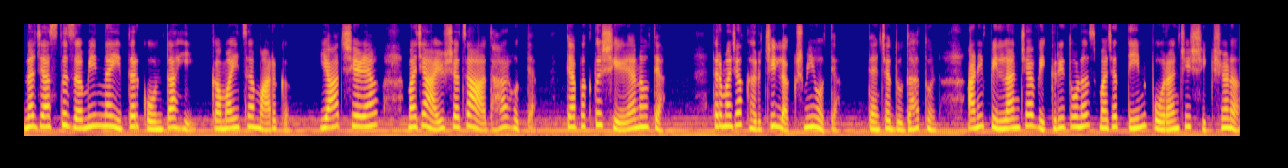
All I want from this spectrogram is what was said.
ना जास्त जमीन नाही इतर कोणताही कमाईचा मार्ग. याच शेळ्या माझ्या आयुष्याचा आधार होत्या. त्या फक्त शेळ्या नव्हत्या तर माझ्या घरची लक्ष्मी होत्या. त्यांच्या दुधातून आणि पिल्लांच्या विक्रीतूनच माझ्या तीन पोरांची शिक्षणं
